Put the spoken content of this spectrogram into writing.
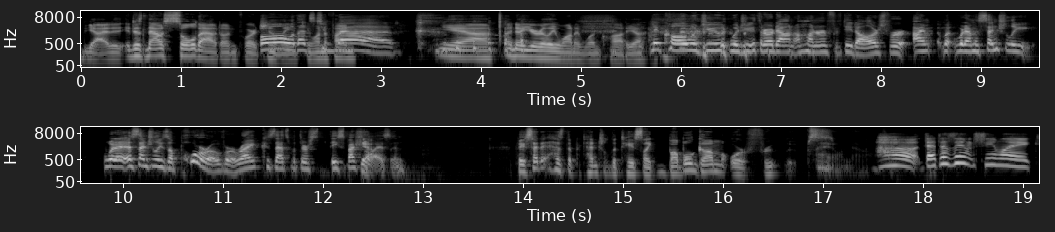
yeah, it is now sold out, oh, unfortunately. Oh, that's too find... bad. yeah, I know you really wanted one, Claudia. Nicole, would you would you throw down $150 for I'm what I'm essentially what essentially is a pour over, right? Because that's what they're they specialize yeah. in. They said it has the potential to taste like bubble gum or Fruit Loops. I don't know. Uh, that doesn't seem like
